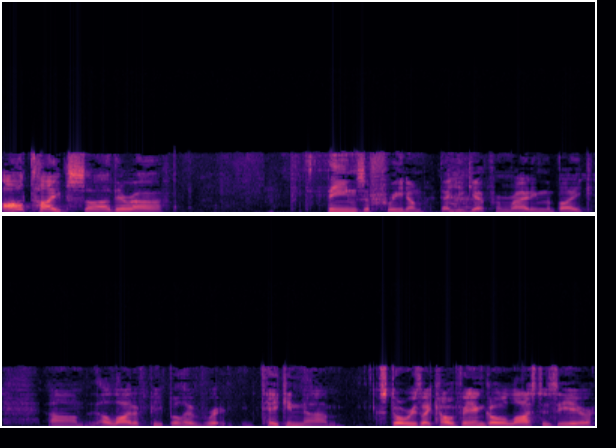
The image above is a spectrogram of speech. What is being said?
all types. Uh, there are themes of freedom that Uh-huh. you get from riding the bike. Um, a lot of people have taken um, stories like how Van Gogh lost his ear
